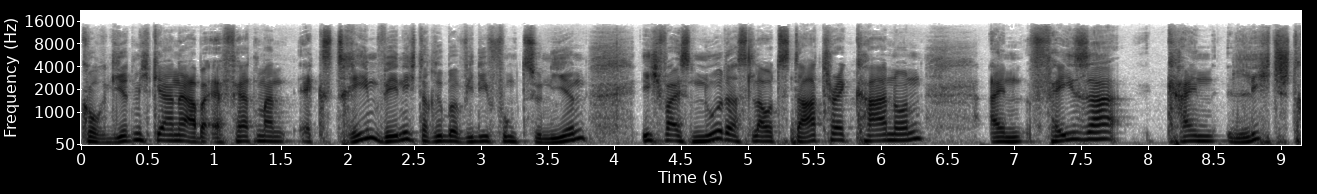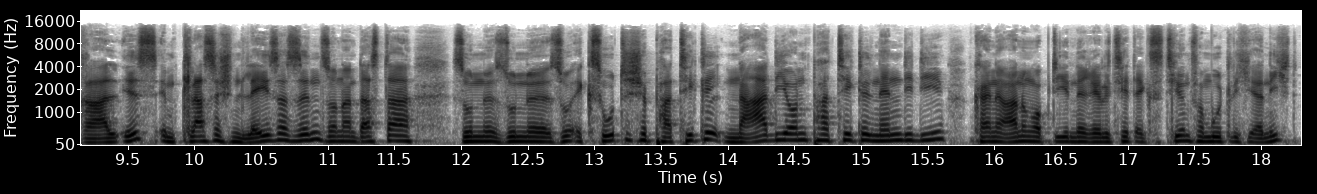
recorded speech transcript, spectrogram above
korrigiert mich gerne, aber erfährt man extrem wenig darüber, wie die funktionieren. Ich weiß nur, dass laut Star Trek-Kanon ein Phaser kein Lichtstrahl ist im klassischen Lasersinn, sondern dass da so eine so eine so exotische Partikel, Nadion-Partikel nennen die die, keine Ahnung, ob die in der Realität existieren, vermutlich eher nicht,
